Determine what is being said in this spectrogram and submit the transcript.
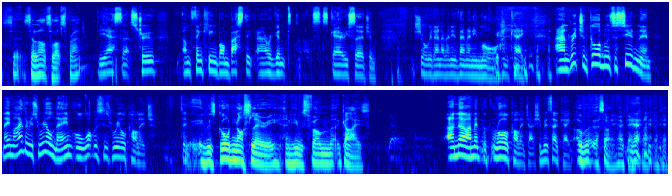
Sir, Sir Lancelot Spratt. Yes, that's true. Unthinking, bombastic, arrogant, uh, scary surgeon. I'm sure we don't have any of them anymore. Okay. and Richard Gordon was a pseudonym. Name either his real name or what was his real college? He was Gordon Ostlere and he was from Guy's. Uh, no, I meant the Royal College actually, but it's okay. Oh, uh, sorry, okay, Yeah. right, okay,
